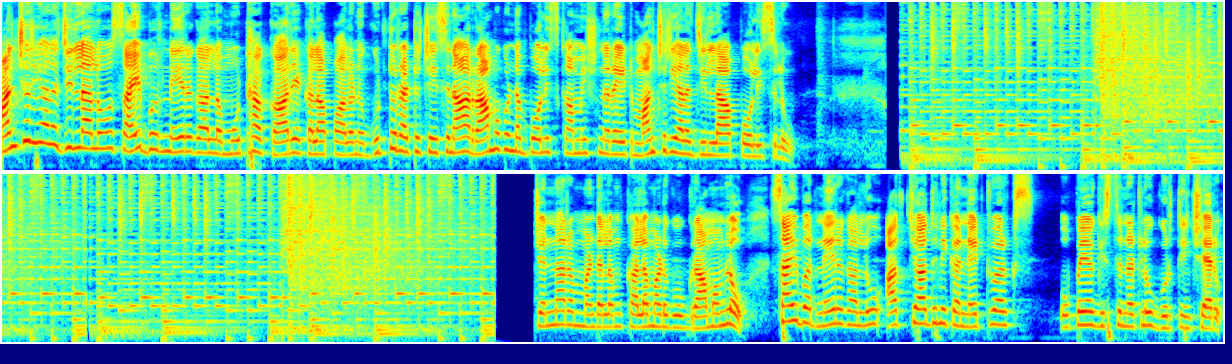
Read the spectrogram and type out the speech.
మంచిర్యాల జిల్లాలో సైబర్ నేరగాళ్ల ముఠా కార్యకలాపాలను గుట్టురట్టు చేసిన రామగుండం పోలీస్ కమిషనరేట్ మంచిర్యాల జిల్లా పోలీసులు జన్నారం మండలం కలమడుగు గ్రామంలో సైబర్ నేరగాళ్లు అత్యాధునిక నెట్వర్క్స్ ఉపయోగిస్తున్నట్లు గుర్తించారు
